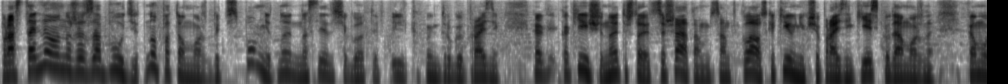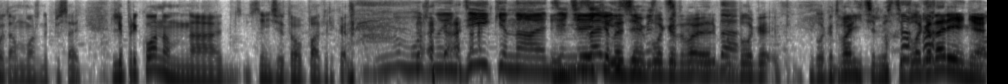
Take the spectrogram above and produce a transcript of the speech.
про остальное он уже забудет. Ну, потом, может быть, вспомнит, но на следующий год и- или какой-нибудь другой праздник. Как- какие еще? Ну, это что? Это США, там, Санта-Клаус. Какие у них еще праздники есть, куда можно, кому там можно писать? Лепреконам на День Святого Патрика? Можно индейки на День Индейки на День независимости. благотво- Да. благо- благотворительности, благодарения.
